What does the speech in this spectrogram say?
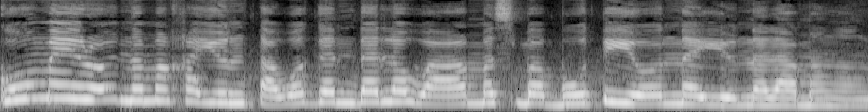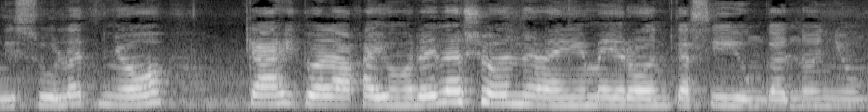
Kung mayroon naman kayong tawagan dalawa, mas mabuti yon na yun na lamang ang isulat nyo. Kahit wala kayong relasyon, ay mayroon kasi yung ganon yung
